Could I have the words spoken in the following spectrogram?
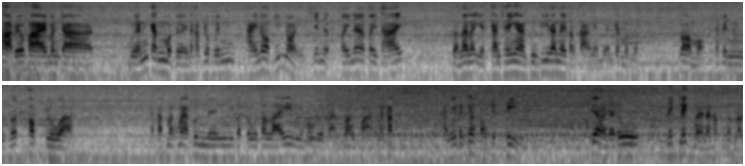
ผาดเรลไฟมันจะ เหมือนกันหมดเลยนะครับ ยกเว้นภายนอกนิดหน่อย เช่นแบบไฟหน้าไฟท้าย ส่วนรายละเอียดการใช้งานพื้นที่ด้านในต่างๆเนี่ยเหมือนกันหมดเลยก็เหมาะจะเป็นรถครอบครัวนะครับมากๆรุ่นหนึ่งมีประตูสไลด์มีห้องโดยสารกว้างขวางนะครับคันนี้เป็นเครื่อง 2.4 เครื่องอาจจะดูเล็กๆหน่อยนะครับสำหรับ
